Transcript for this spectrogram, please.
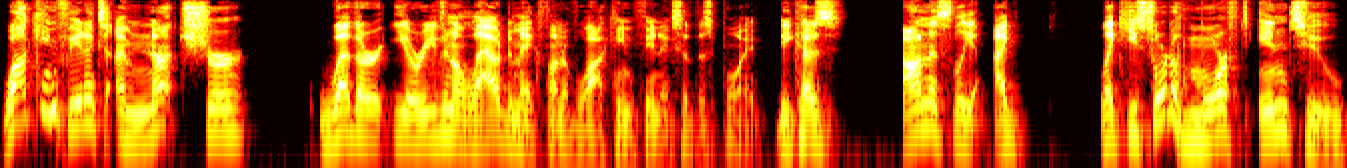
Joaquin Phoenix, I'm not sure whether you're even allowed to make fun of Joaquin Phoenix at this point. Because honestly, I like he sort of morphed into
